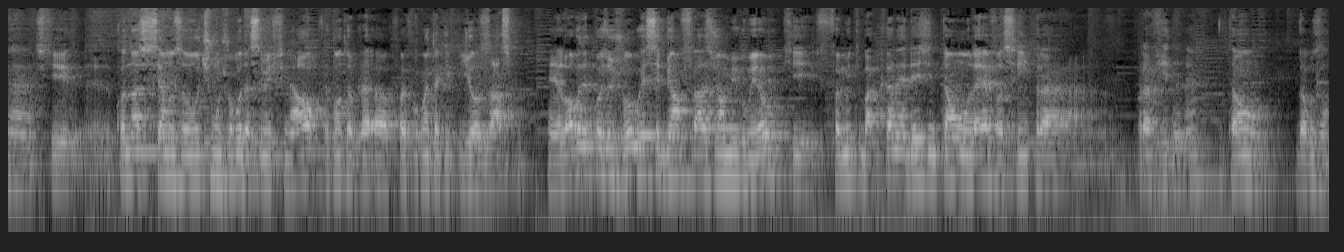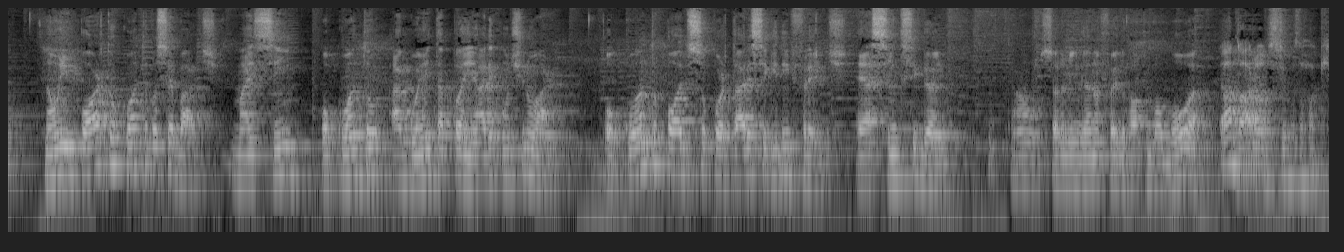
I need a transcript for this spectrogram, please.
É, acho que eh, quando nós fizemos o último jogo da semifinal, foi contra, eh, foi, contra a equipe de Osasco, eh, logo depois do jogo recebi uma frase de um amigo meu que foi muito bacana e desde então eu levo assim para a vida, né? Então, vamos lá. Não importa o quanto você bate, mas sim o quanto aguenta apanhar e continuar. O quanto pode suportar e seguir em frente. É assim que se ganha. Então, se eu não me engano, foi do Rock Balboa. Eu adoro os filmes do rock.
